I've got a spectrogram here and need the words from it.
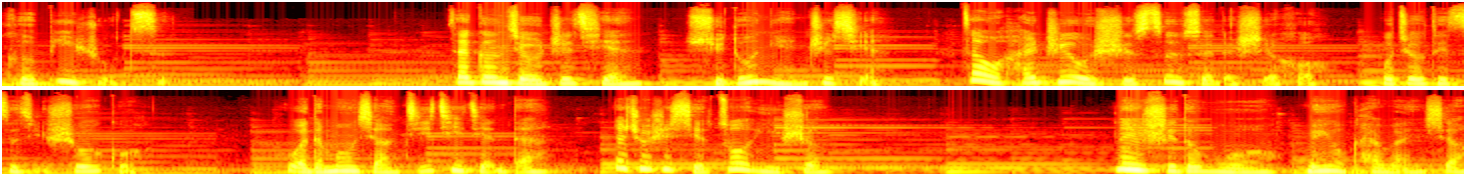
何必如此？”在更久之前，许多年之前，在我还只有十四岁的时候，我就对自己说过：“我的梦想极其简单。”那就是写作一生。那时的我没有开玩笑，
